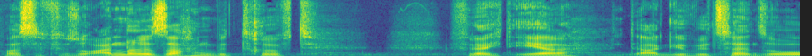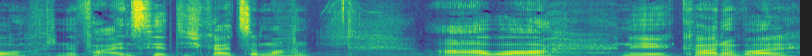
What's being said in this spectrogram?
was für so andere Sachen betrifft, vielleicht eher da gewillt sein, so eine Vereinstätigkeit zu machen. Aber nee, Karneval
